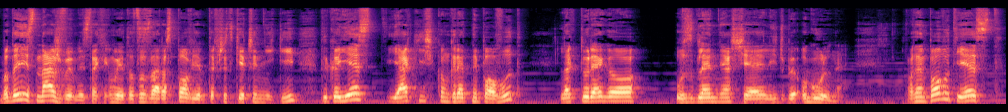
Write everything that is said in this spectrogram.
Bo to nie jest nasz wymysł, tak jak mówię, to co zaraz powiem, te wszystkie czynniki, tylko jest jakiś konkretny powód, dla którego uwzględnia się liczby ogólne. A ten powód jest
